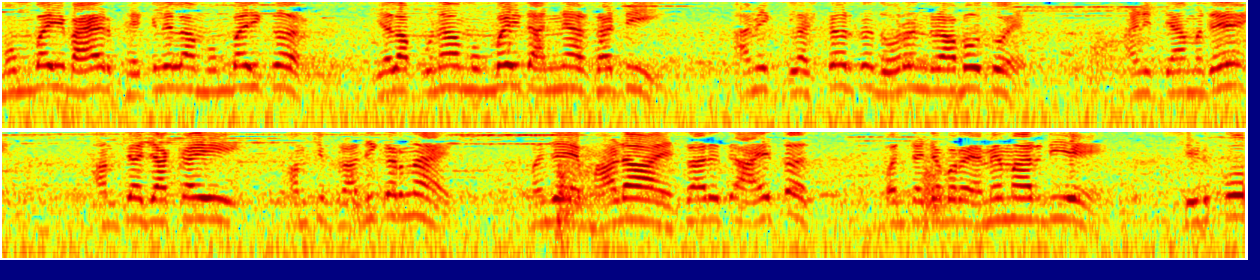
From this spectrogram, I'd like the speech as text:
मुंबई बाहेर फेकलेला मुंबईकर याला पुन्हा मुंबईत आणण्यासाठी आम्ही क्लस्टरचं धोरण राबवतोय. आणि त्यामध्ये आमच्या ज्या काही आमची प्राधिकरणं आहेत म्हणजे म्हाडा एस आर ए ते आहेतच पण त्याच्याबरोबर M M R D A CIDCO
